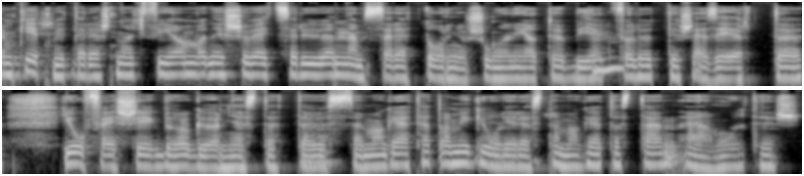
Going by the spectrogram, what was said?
Nekem két méteres nagyfiam van, és ő egyszerűen nem szeret tornyosulni a többiek mm-hmm. fölött, és ezért jó fejségből görnyeztette Aha. össze magát. Hát amíg jól érezte magát, aztán elmúlt, és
